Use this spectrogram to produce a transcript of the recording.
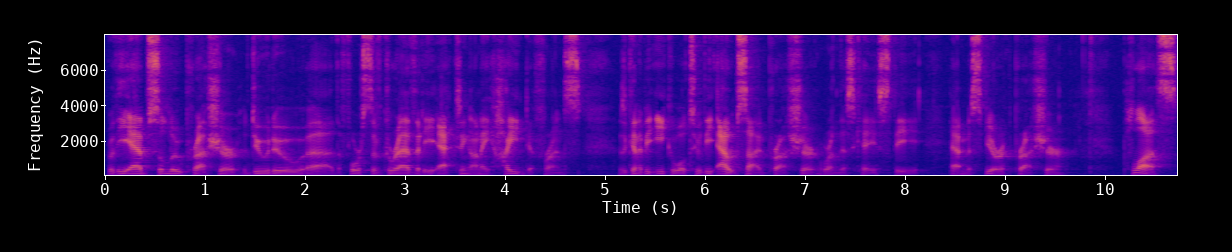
where the absolute pressure due to uh, the force of gravity acting on a height difference is going to be equal to the outside pressure, or in this case, the atmospheric pressure, plus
